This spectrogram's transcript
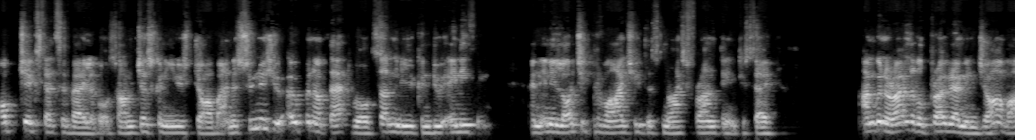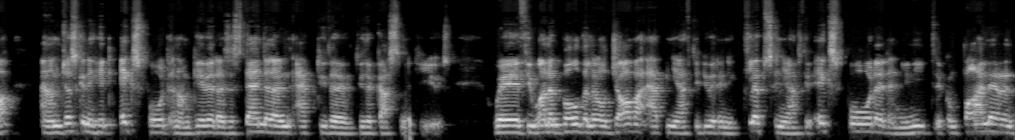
objects that's available. So I'm just going to use Java. And as soon as you open up that world, suddenly you can do anything. And AnyLogic provides you this nice front end to say, I'm going to write a little program in Java, and I'm just going to hit export, and I'm give it as a standalone app to the to the customer to use where if you want to build a little Java app and you have to do it in Eclipse and you have to export it and you need to compile it and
